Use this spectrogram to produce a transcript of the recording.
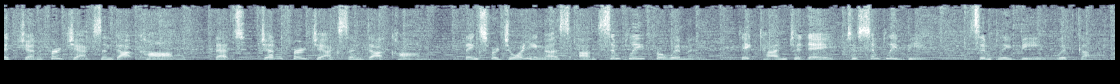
at jenniferjackson.com. That's jenniferjackson.com. Thanks for joining us on Simply for Women. Take time today to simply be, simply be with God.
